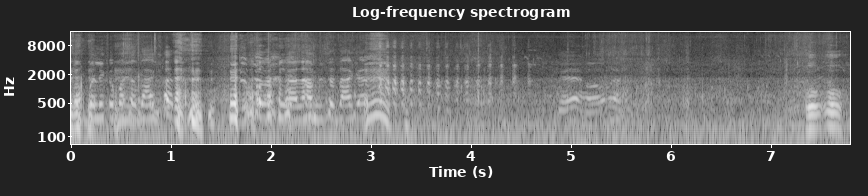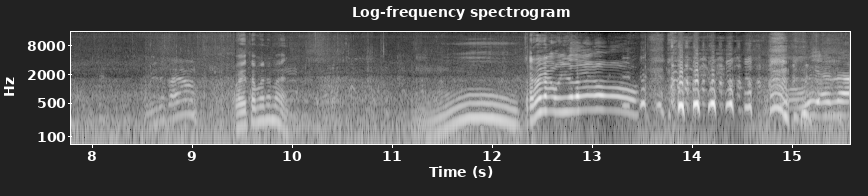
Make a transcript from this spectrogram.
Babalik ka pa sa dagat. Baka nga namin sa dagat. Kaya, oo nga. Oo, oo. Uwi na tayo. Pakita mo naman. Mm, tara na, uwi na tayo! Uwi na.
